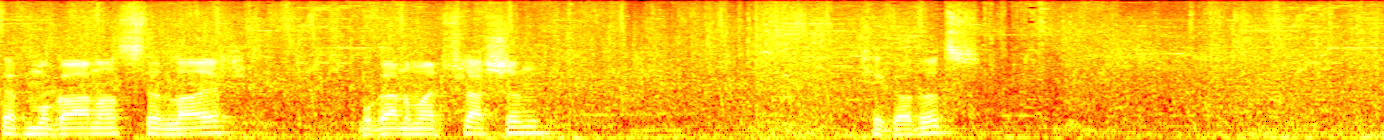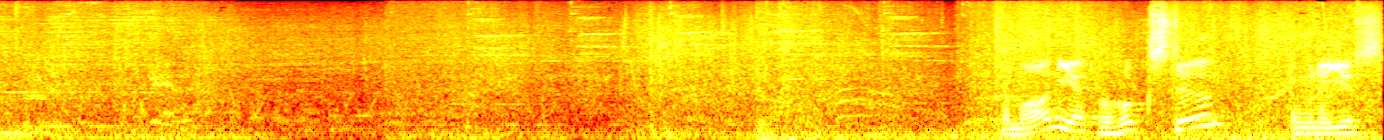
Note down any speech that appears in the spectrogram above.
they have Morgana still alive. Morgana might flash in. Okay, got it. Come on, you have a hook still? I'm gonna use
